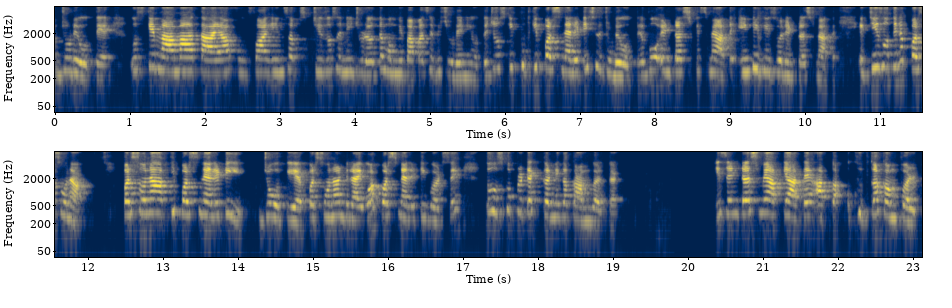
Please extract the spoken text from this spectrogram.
जुड़े होते हैं। उसके मामा, ताया, फूफा, इन सब चीज़ों से नहीं जुड़े होते, मम्मी, पापा से भी जुड़े नहीं होते, जो उसकी खुद की पर्सनैलिटी से जुड़े होते हैं। वो इंटरेस्ट किसमें आते हैं? इंडिविजुअल इंटरेस्ट में आते हैं। एक चीज़ होती है ना परसोना परसोना आपकी पर्सनैलिटी जो होती है परसोना डिराइव हुआ पर्सनैलिटी वर्ड से तो उसको प्रोटेक्ट करने का काम करता है। इस इंटरेस्ट में आपके आते हैं आपका, खुद का कंफर्ट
